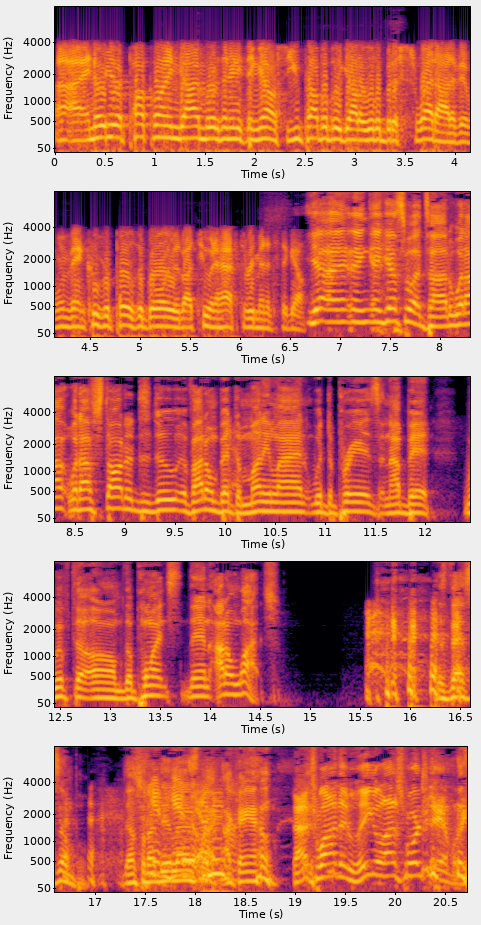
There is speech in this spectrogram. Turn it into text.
Uh, I know you're a puck line guy more than anything else, so you probably got a little bit of sweat out of it when Vancouver pulls the goalie with about two and a half, three minutes to go. Yeah, and, and guess what, Todd? What I what I've started to do, if I don't bet the money line with the Preds and I bet with the um the points, then I don't watch. it's that simple. That's what I Can't did last night. I can't handle that's why they legalized sports gambling.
